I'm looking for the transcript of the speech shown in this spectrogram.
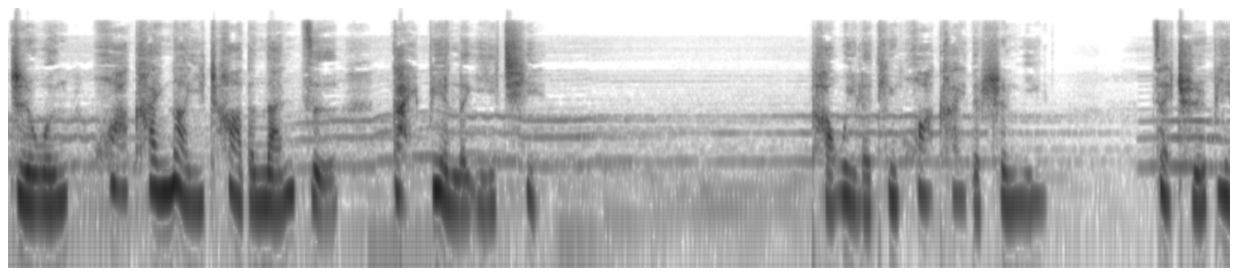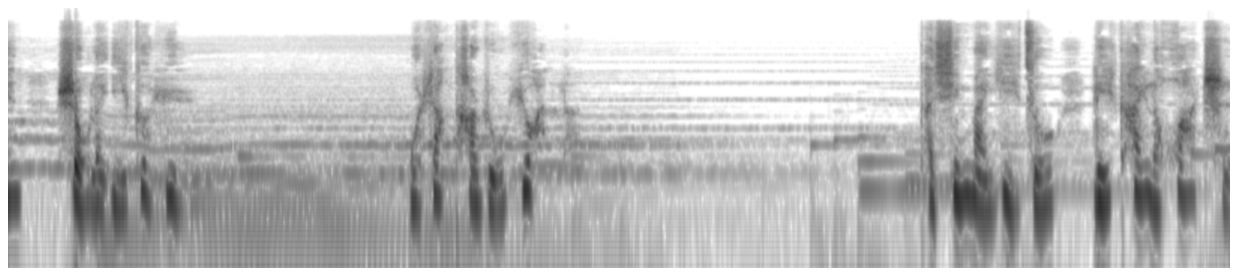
只闻花开那一刹的男子，改变了一切。他为了听花开的声音，在池边守了一个月。我让他如愿了。他心满意足离开了花池，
